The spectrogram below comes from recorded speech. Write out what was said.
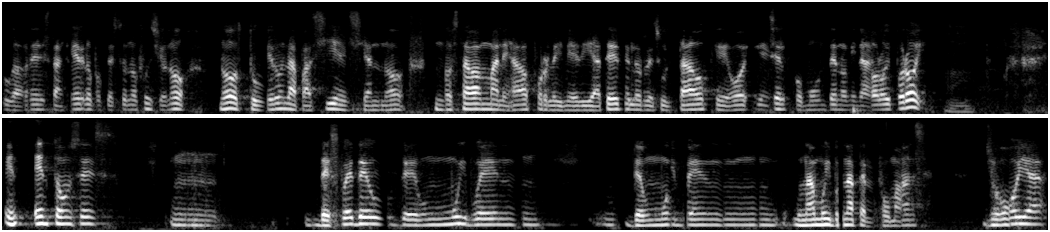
jugadores extranjeros porque esto no funcionó. No, tuvieron la paciencia, no, no estaban manejados por la inmediatez de los resultados que hoy es el común denominador hoy por hoy. En- entonces, mm, después de, un- muy buen, de un muy buen, una muy buena performance, yo voy a,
